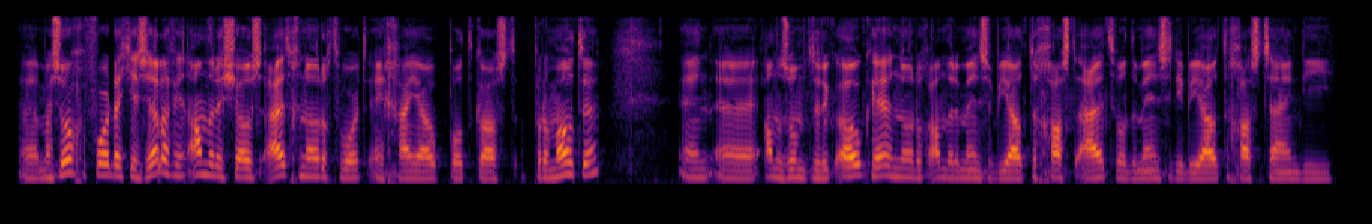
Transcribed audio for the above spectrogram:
Uh, maar zorg ervoor dat je zelf in andere shows uitgenodigd wordt en ga jouw podcast promoten. En andersom natuurlijk ook. Hè, nodig andere mensen bij jou te gast uit. Want de mensen die bij jou te gast zijn, die,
